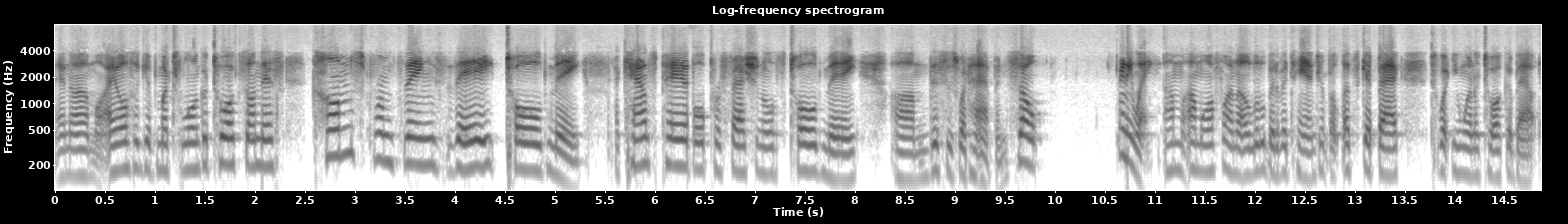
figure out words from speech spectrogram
and um, I also give much longer talks on this, comes from things they told me. Accounts payable professionals told me um, this is what happened. So Anyway, I'm, I'm off on a little bit of a tangent, but let's get back to what you want to talk about.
